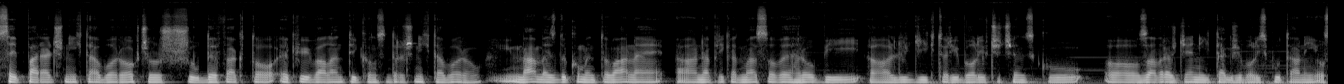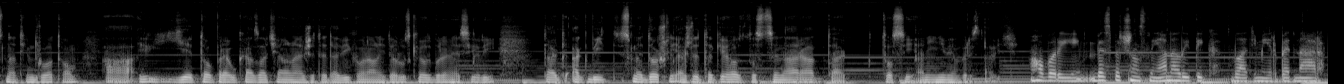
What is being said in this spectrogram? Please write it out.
separačných táboroch, čo sú de facto ekvivalenty koncentračných táborov. Máme zdokumentované napríklad masové hroby ľudí, ktorí boli v Čečensku zavraždení tak, že boli spútaní osnatým drôtom a je to preukázateľné, že teda vykonali to ruské ozbrojené síly, tak ak by sme došli až do takéhoto scenára, tak to si ani neviem predstaviť. Hovorí bezpečnostný analytik Vladimír Bednár.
